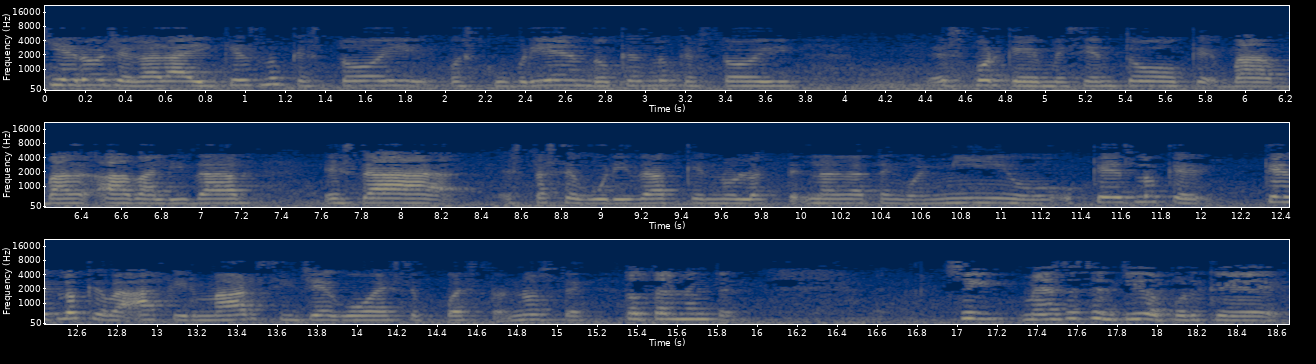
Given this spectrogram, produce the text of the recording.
quiero llegar ahí? ¿Qué es lo que estoy, pues, cubriendo? ¿Qué es lo que estoy, es porque me siento que va, va a validar esta esta seguridad que no la, no la tengo en mí o, o qué es lo que qué es lo que va a afirmar si llego a ese puesto no sé Totalmente. Sí, me hace sentido porque,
